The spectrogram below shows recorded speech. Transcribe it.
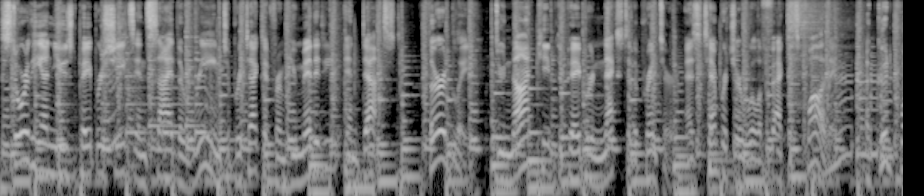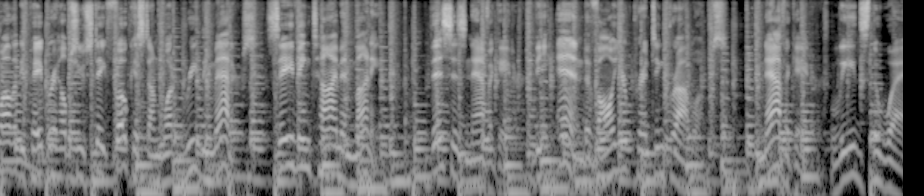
store the unused paper sheets inside the ream to protect it from humidity and dust. Thirdly, do not keep the paper next to the printer, as temperature will affect its quality. A good quality paper helps you stay focused on what really matters, saving time and money. This is Navigator, the end of all your printing problems. Navigator leads the way.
